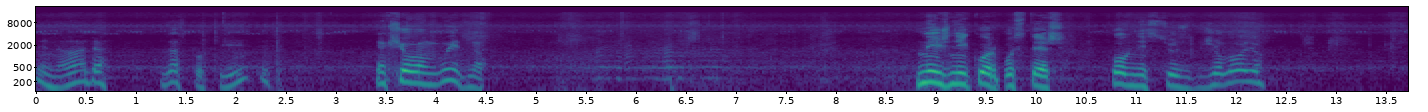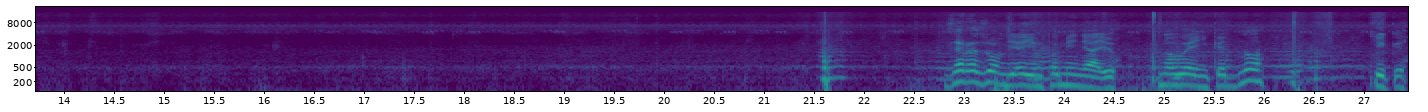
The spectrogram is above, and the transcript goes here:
Не треба заспокійтесь. Якщо вам видно, нижній корпус теж повністю з бджолою. Заразом я їм поміняю новеньке дно, тільки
